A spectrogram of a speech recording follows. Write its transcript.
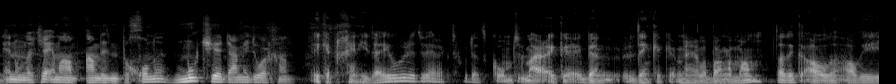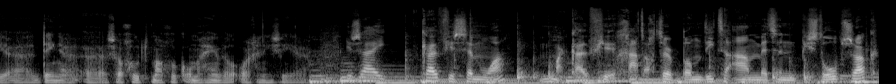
En omdat je eenmaal aan bent begonnen, moet je daarmee doorgaan. Ik heb geen idee hoe dit werkt, hoe dat komt. Maar ik, eh, ik ben denk ik een hele bange man. Dat ik al, al die eh, dingen eh, zo goed mogelijk om me heen wil organiseren. Je zei Kuifje c'est moi, maar Kuifje gaat achter bandieten aan met een pistool op zak.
